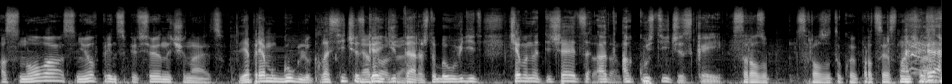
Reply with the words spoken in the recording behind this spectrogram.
основа, с нее, в принципе, все и начинается. Я прямо гуглю классическая Я тоже. гитара, чтобы увидеть, чем она отличается Да, от да. акустической. Сразу, сразу такой процесс начался.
